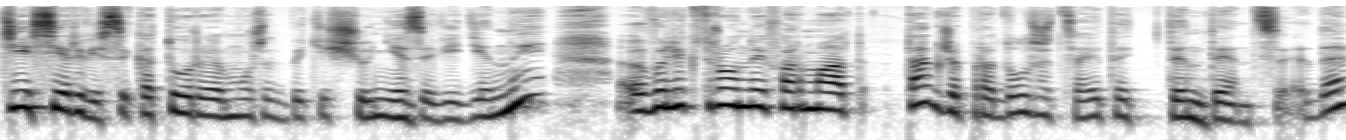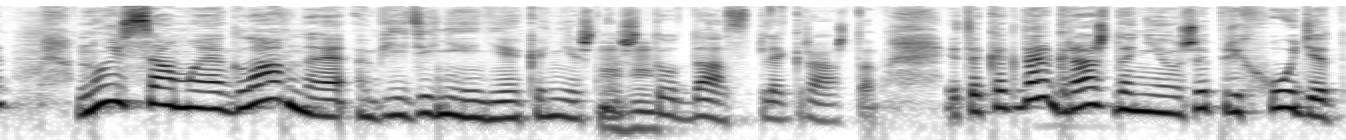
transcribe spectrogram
те сервисы, которые, может быть, еще не заведены в электронный формат, также продолжится эта тенденция. Да? Ну и самое главное объединение, конечно, угу. что даст для граждан, это когда граждане уже приходят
